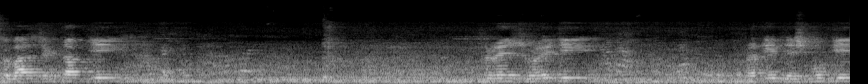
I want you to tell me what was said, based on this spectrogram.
सुभाष जगतापजी सुरेश गोळेजी प्रदीप देशमुखजी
